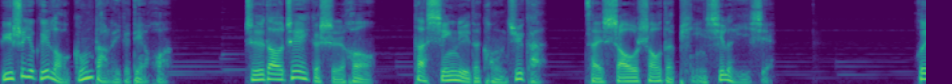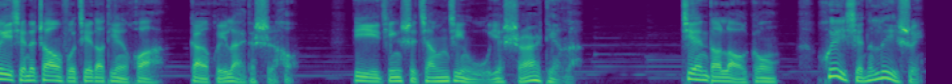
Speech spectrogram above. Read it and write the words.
于是又给老公打了一个电话。直到这个时候，她心里的恐惧感。才稍稍的平息了一些。慧贤的丈夫接到电话赶回来的时候，已经是将近午夜十二点了。见到老公，慧贤的泪水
